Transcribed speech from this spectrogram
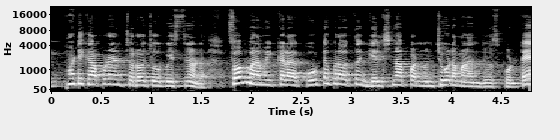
ఎప్పటికప్పుడు ఆయన చొరవ చూపిస్తున్నాడు. సో మనం ఇక్కడ కూటమి ప్రభుత్వం గెలిచినప్పటి నుంచి కూడా మనం చూసుకుంటే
